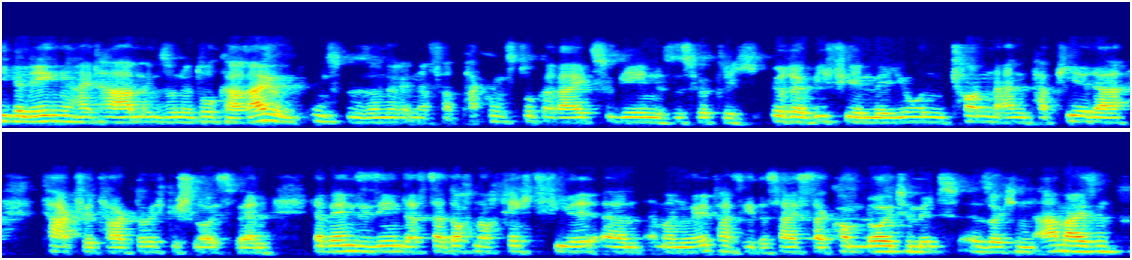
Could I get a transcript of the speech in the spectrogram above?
die Gelegenheit haben, in so eine Druckerei und insbesondere in eine Verpackungsdruckerei zu gehen, das ist wirklich irre, wie viele Millionen Tonnen an Papier da Tag für Tag durchgeschleust werden. Da werden Sie sehen, dass da doch noch recht viel ähm, manuell passiert. Das heißt, da kommen Leute mit äh, solchen Ameisen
